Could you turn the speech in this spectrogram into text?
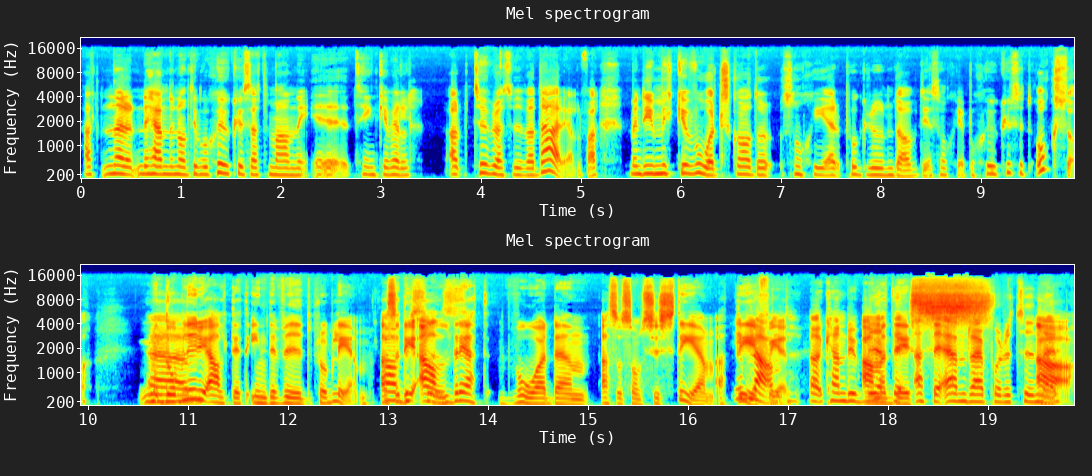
att när det händer någonting på sjukhus att man eh, tänker väl, tur att vi var där i alla fall. Men det är mycket vårdskador som sker på grund av det som sker på sjukhuset också. Men då Ehm. blir det ju alltid ett individproblem. Alltså det är precis. aldrig att vården, alltså som system, att det Ibland är fel. ja, kan det bli Ja, att, det att det ändrar på rutiner. Ja,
